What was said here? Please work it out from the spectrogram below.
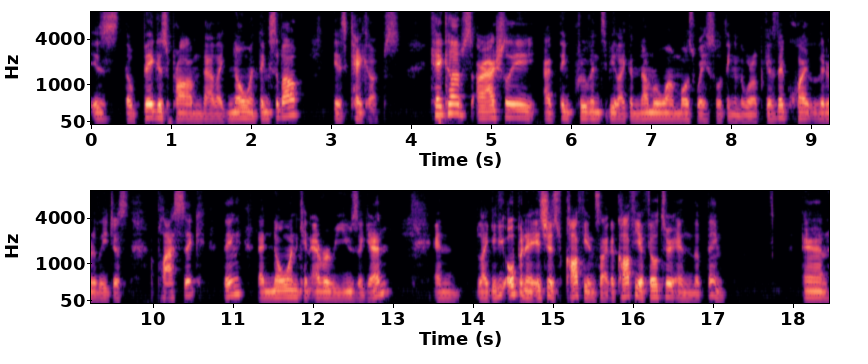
is the biggest problem that like no one thinks about is K cups. K cups are actually, I think, proven to be like the number one most wasteful thing in the world because they're quite literally just a plastic thing that no one can ever reuse again. And like if you open it, it's just coffee inside, a coffee, a filter, and the thing. and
